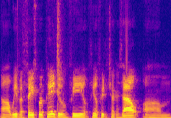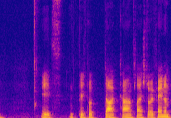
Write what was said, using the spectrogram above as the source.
Uh, we have a Facebook page. Feel feel free to check us out. Um, it's facebook.com slash story fandom.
